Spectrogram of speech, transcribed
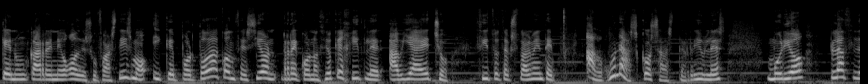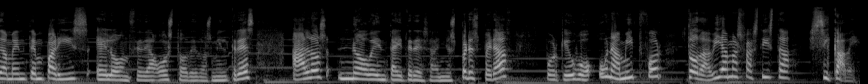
que nunca renegó de su fascismo y que por toda concesión reconoció que Hitler había hecho, cito textualmente, algunas cosas terribles, murió plácidamente en París el 11 de agosto de 2003 a los 93 años. Pero esperad, porque hubo una Mitford todavía más fascista, si cabe.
